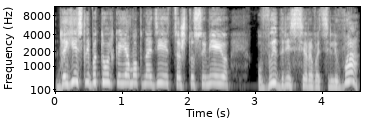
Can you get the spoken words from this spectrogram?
Да если бы только я мог надеяться, что сумею выдрессировать льва,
